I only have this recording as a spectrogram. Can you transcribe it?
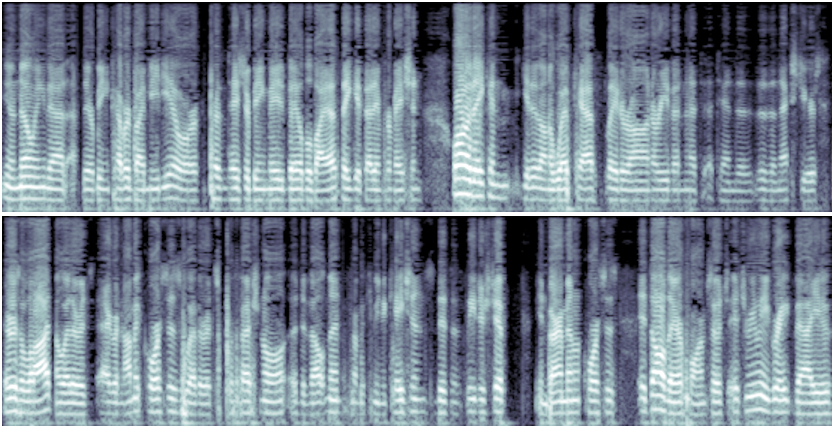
you know knowing that they're being covered by media or presentations are being made available by us, they get that information. Or they can get it on a webcast later on or even attend the, the next year's. There is a lot, whether it's agronomic courses, whether it's professional development from communications, business leadership, environmental courses. It's all there for them. So it's, it's really a great value.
